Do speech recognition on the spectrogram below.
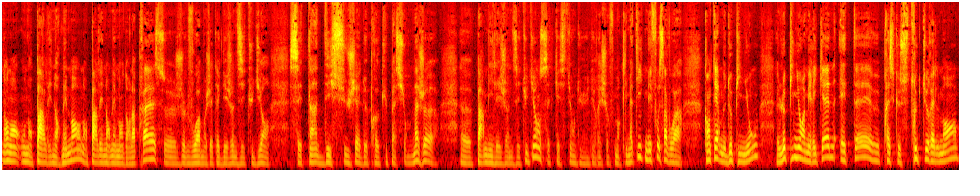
non, non, on en parle énormément, on en parle énormément dans la presse. Euh, je le vois, moi j'étais avec des jeunes étudiants, c'est un des sujets de préoccupation majeurs euh, parmi les jeunes étudiants, cette question du, réchauffement climatique. Mais il faut savoir qu'en termes d'opinion, l'opinion américaine était euh, presque structurellement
